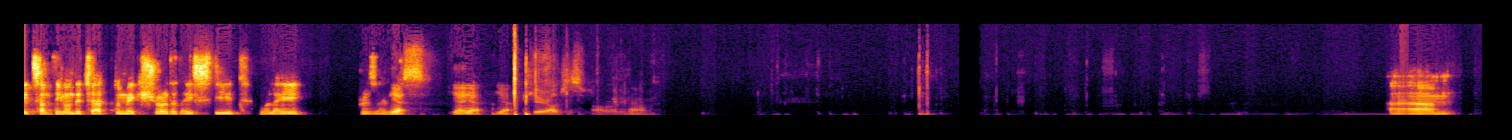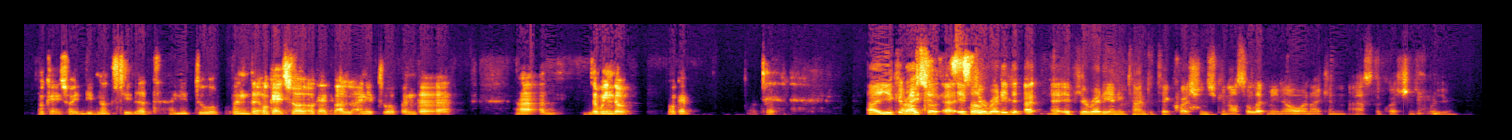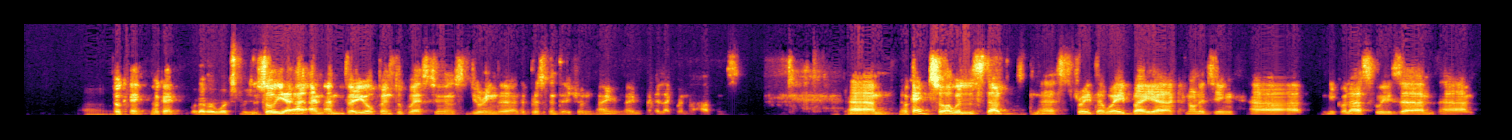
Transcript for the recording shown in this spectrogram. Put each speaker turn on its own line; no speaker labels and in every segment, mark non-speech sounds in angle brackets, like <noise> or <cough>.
write something on the chat to make sure that I see it while I present?
Yes. Yeah, yeah, yeah. Here, I'll just I'll write it down.
Um, okay, so I did not see that. I need to open the, okay, so, okay, I'll, I need to open the, uh, the window. Okay.
Okay. Uh, you can
Right.
also, uh, if
So-
you're ready, to, uh, if you're ready anytime to take questions, you can also let me know and I can ask the questions for you. Uh,
Okay, okay.
Whatever works for you.
So yeah, I, I'm, I'm very open to questions during the, the presentation. I, I, I like when that happens. Um, okay, so I will start uh, straight away by uh, acknowledging uh, Nicolas, who is um, um,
